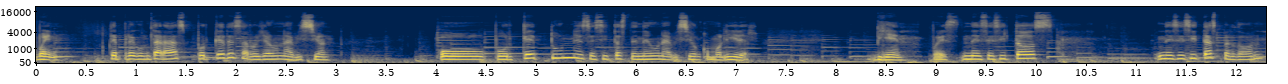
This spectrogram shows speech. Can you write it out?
Bueno, te preguntarás por qué desarrollar una visión o por qué tú necesitas tener una visión como líder. Bien, pues necesitas, necesitas, perdón,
